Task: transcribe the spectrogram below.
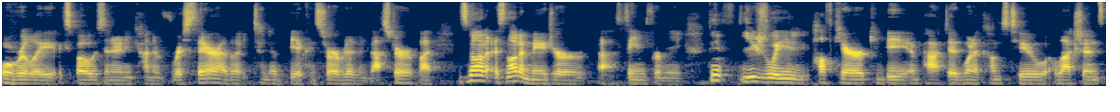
overly exposed in any kind of risk there. I tend to be a conservative investor, but it's not it's not a major uh, theme for me. I think usually healthcare can be impacted when it comes to elections.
